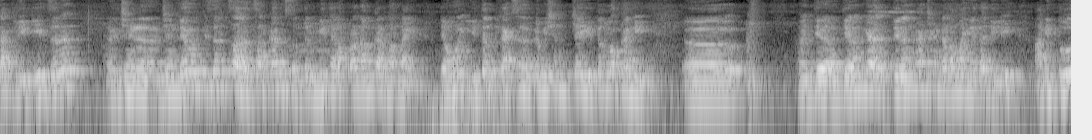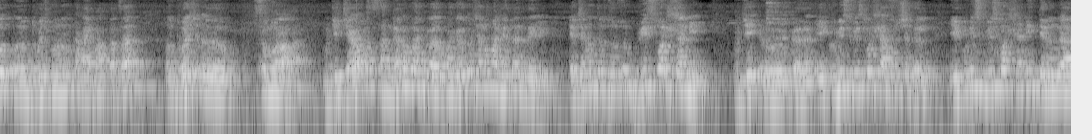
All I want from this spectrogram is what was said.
टाकली की जर झेंड्यावरती जर च- चरका नसेल तर मी त्याला प्रणाम करणार नाही. त्यामुळे इतर फ्लॅग कमिशनच्या इतर लोकांनी तिरंगा तिरंगा झेंड्याला मान्यता दिली आणि तो ध्वज म्हणून काय भारताचा ध्वज समोर आला. म्हणजे ज्यावेळेला संघानं भगव- भगव्या ध्वजाला मान्यता दिली त्याच्यानंतर जो जो वीस वर्षांनी म्हणजे एकोणीस वीस वर्ष असू शकेल एकोणीस वीस वर्षांनी तिरंगा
